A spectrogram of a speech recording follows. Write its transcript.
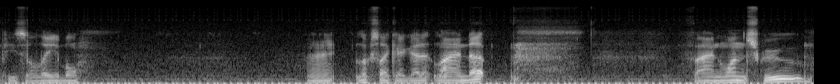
Piece of label. Alright, looks like I got it lined up. Find one screw.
